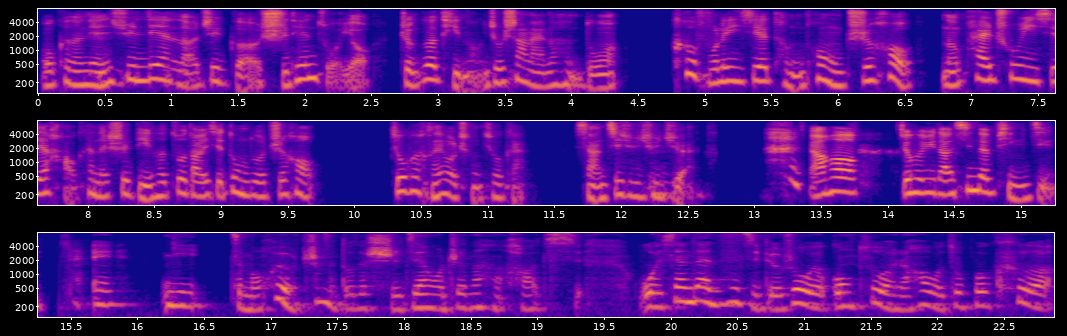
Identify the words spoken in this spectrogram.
我可能连续练了这个十天左右，整个体能就上来了很多。克服了一些疼痛之后，能拍出一些好看的视频和做到一些动作之后，就会很有成就感，想继续去卷，然后就会遇到新的瓶颈。哎，你怎么会有这么多的时间？我真的很好奇。我现在自己，比如说我有工作，然后我做播客，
